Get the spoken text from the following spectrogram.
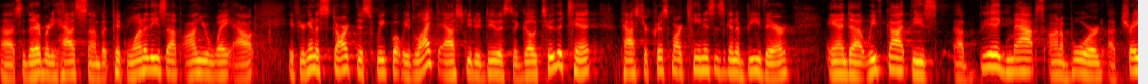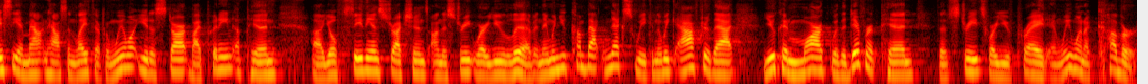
uh, so that everybody has some, but pick one of these up on your way out. If you're going to start this week, what we'd like to ask you to do is to go to the tent. Pastor Chris Martinez is going to be there. And uh, we've got these uh, big maps on a board of Tracy and Mountain House and Lathrop. And we want you to start by putting a pin. Uh, you'll see the instructions on the street where you live. And then when you come back next week and the week after that, you can mark with a different pin the streets where you've prayed. And we want to cover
